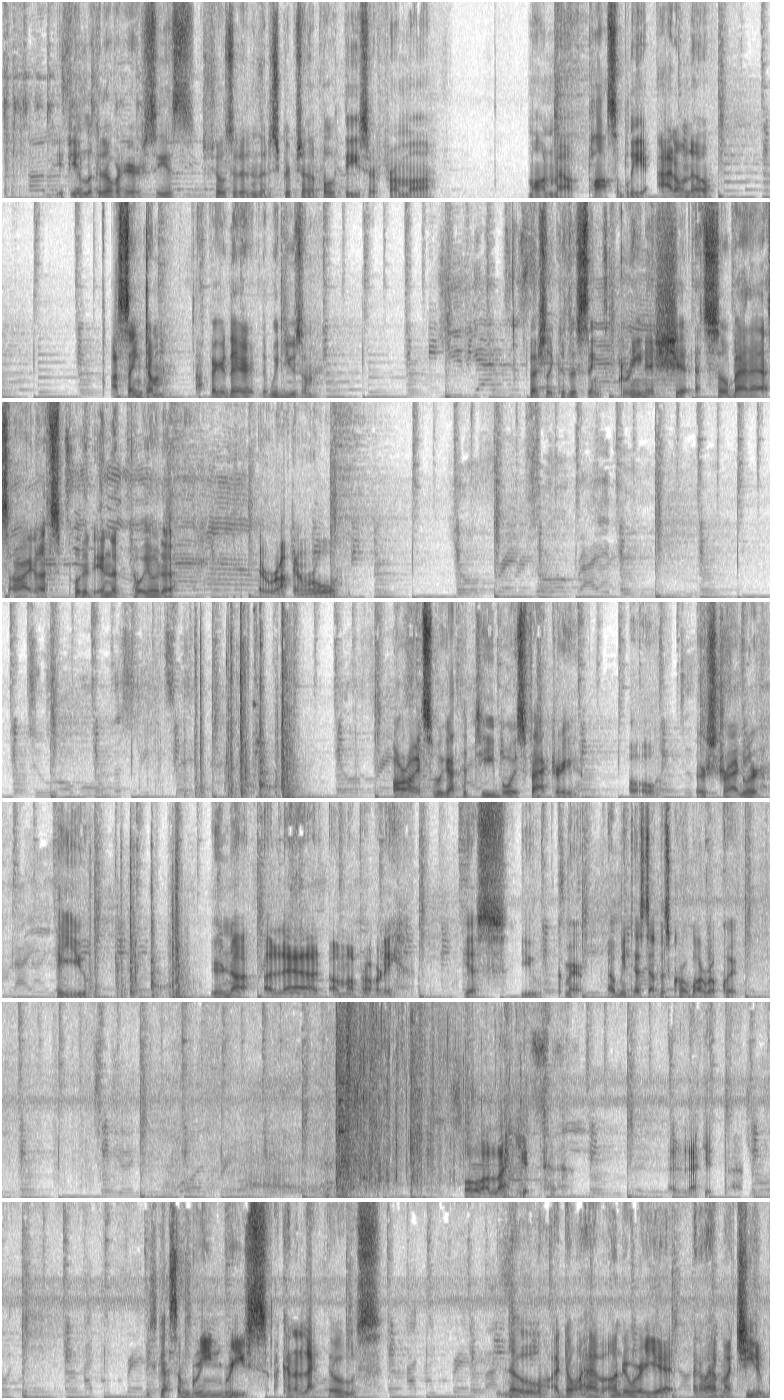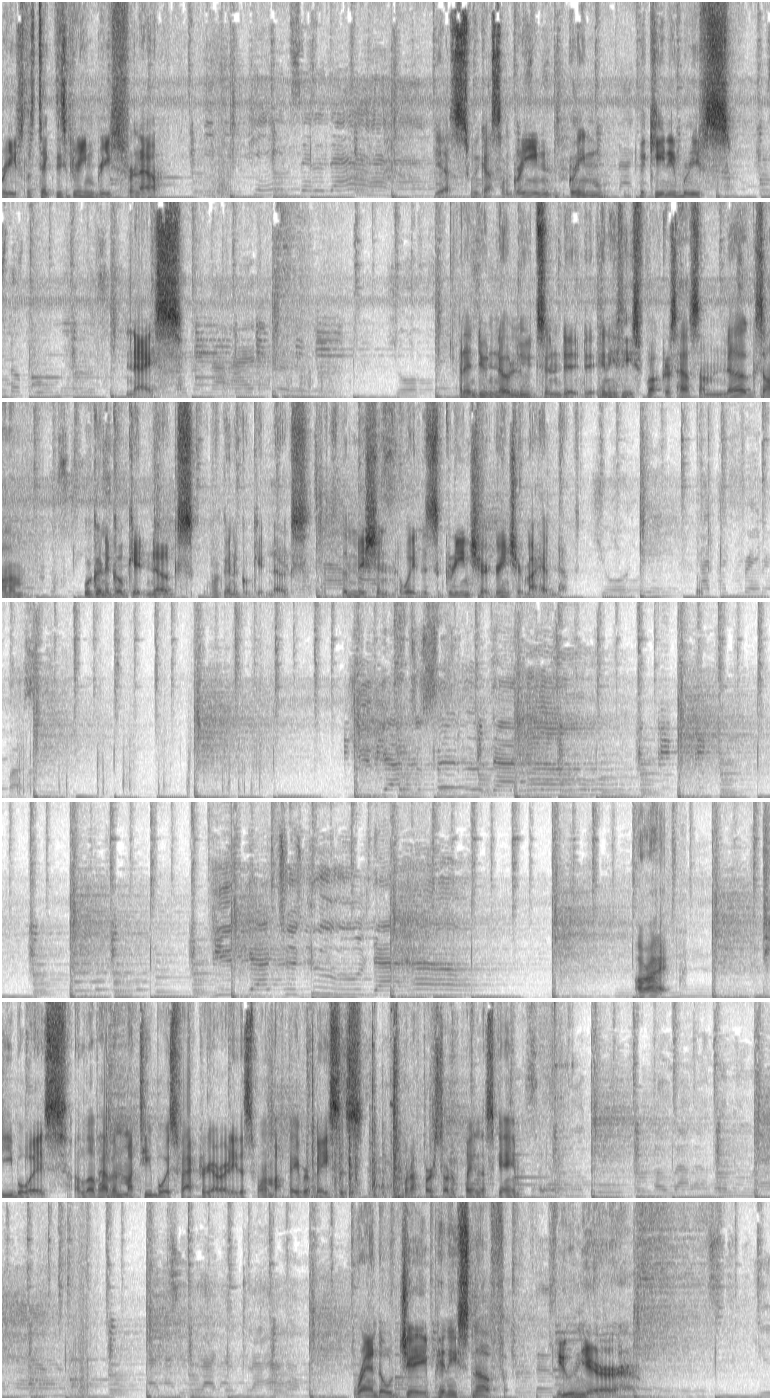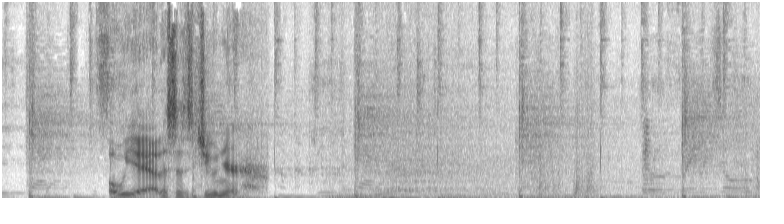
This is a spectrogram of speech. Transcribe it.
If you look it over here, see it shows it in the description that both these are from uh, Monmouth. Possibly, I don't know. I synced them. I figured there that we'd use them. Especially because this thing's green as shit. That's so badass. All right, let's put it in the Toyota rock and roll. All right, so we got the T-Boys factory. Uh-oh, there's Straggler. Hey, you. You're not allowed on my property. Yes, you. Come here. Help me test out this crowbar real quick. Oh, I like it. I like it. He's got some green briefs. I kind of like those. No, I don't have underwear yet. I don't have my cheetah briefs. Let's take these green briefs for now. Yes, we got some green, green bikini briefs. Nice. I didn't do no loots, and did, did any of these fuckers have some nugs on them? We're gonna go get nugs. We're gonna go get nugs. That's the mission. Wait, this is green shirt. Green shirt might have nugs. T-Boys. I love having my T-Boys factory already. This is one of my favorite bases when I first started playing this game. Randall J. Penny Snuff Junior. Oh yeah, this is Junior.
